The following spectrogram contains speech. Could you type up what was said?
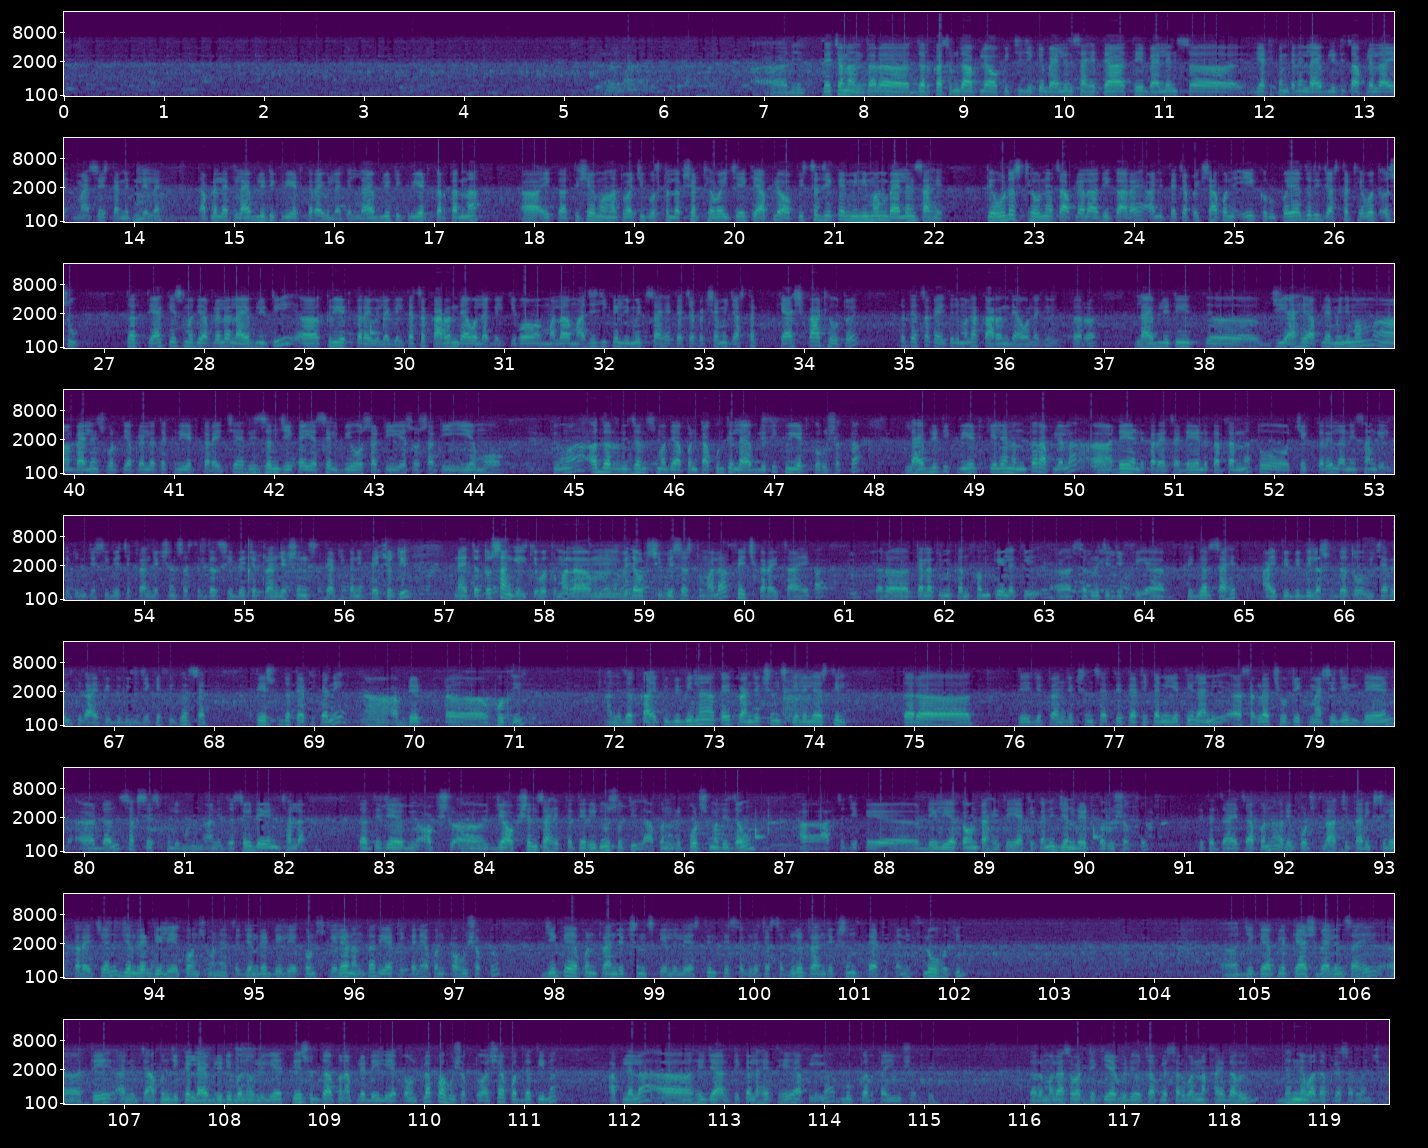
आणि त्याच्यानंतर जर का समजा आपल्या ऑफिसचे जे काही बॅलन्स आहे त्या ते बॅलन्स या ठिकाणी त्याने लायबिलिटीचा आपल्याला एक मेसेज त्याने दिलेला आहे. तर आपल्याला एक लायबिलिटी क्रिएट करावी लागेल. लायबिलिटी क्रिएट करताना एक अतिशय महत्त्वाची गोष्ट लक्षात ठेवायची आहे की आपल्या ऑफिसचं जे काही मिनिमम बॅलन्स आहे तेवढंच ठेवण्याचा आपल्याला अधिकार आहे आणि त्याच्यापेक्षा आपण एक रुपया जरी जास्त ठेवत असू तर त्या केसमध्ये आपल्याला लायबिलिटी क्रिएट करावी लागेल. त्याचं कारण द्यावं लागेल की बाबा मला माझी जी काही लिमिट्स आहे त्याच्यापेक्षा मी जास्त कॅश का ठेवतो आहे तर त्याचं काहीतरी मला कारण द्यावं लागेल. तर लायबिलिटी जी आहे आपल्या मिनिमम बॅलन्सवरती आपल्याला तर क्रिएट करायची आहे. रिझन जे काही असेल बी ओसाठी एस ओसाठी ई एम ओ किंवा अदर रिझन्समध्ये आपण टाकून ती लायबिलिटी क्रिएट करू शकता. लायबिलिटी क्रिएट केल्यानंतर आपल्याला डे एंड करायचा डे एंड करताना तो चेक करेल आणि सांगेल की तुमचे सी बी एचे ट्रान्झॅक्शन्स असतील तर सी बी एचे ट्रान्झॅक्शन्स त्या ठिकाणी फेच होतील. नाहीतर तो सांगेल की बा तुम्हाला विदाऊट सी बी एसच तुम्हाला फेच करायचं आहे का? तर त्याला तुम्ही कन्फर्म केलं की सगळेचे जे फि फिगर्स आहेत आय पी बी बीला सुद्धा तो विचारेल की आय पी बी बीचे जे काही फिगर्स आहेत ते सुद्धा त्या ठिकाणी अपडेट होतील. आणि जर का आय पी बी बीला काही ट्रान्झॅक्शन्स केलेले असतील तर ते जे ट्रान्झॅक्शन्स आहेत ते त्या ठिकाणी येतील आणि सगळ्यात शेवटी एक मेसेज येईल डे एंड डन सक्सेसफुली म्हणून. आणि जसंही डे एंड झाला तर ते जे ऑप्श जे ऑप्शन्स आहेत तर ते रिड्यूस होतील. आपण रिपोर्ट्समध्ये जाऊन आजचं जे काही डेली अकाउंट आहे ते या ठिकाणी जनरेट करू शकतो. तिथे जायचं आपण रिपोर्ट्सला आजची तारीख सिलेक्ट करायची आणि जनरेट डेली अकाउंट्स म्हणायचं. जनरेट डेली अकाउंट्स केल्यानंतर या ठिकाणी आपण पाहू शकतो जे काही आपण ट्रान्झॅक्शन्स केलेले असतील ते सगळेच्या सगळे ट्रान्झॅक्शन्स त्या ठिकाणी फ्लो होतील. जे काही आपलं कॅश बॅलन्स आहे ते आणि आपण जी काही लायबिलिटी बनवलेली आहे ते सुद्धा आपण आपल्या डेली अकाउंटला पाहू शकतो. अशा पद्धतीनं आपल्याला हे जे आर्टिकल आहेत हे आपल्याला बुक करता येऊ शकते. तर मला असं वाटतं की या व्हिडिओचा आपल्या सर्वांना फायदा होईल. धन्यवाद आपल्या सर्वांचे.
